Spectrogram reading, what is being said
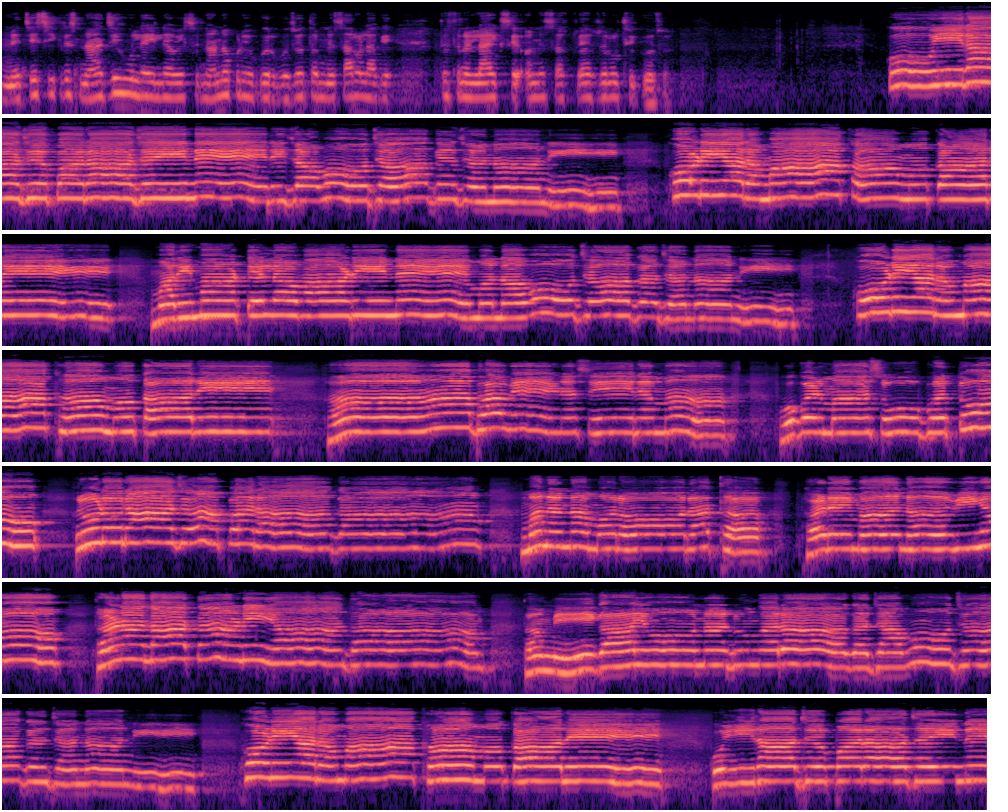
ને જય શ્રી કૃષ્ણ. આજે હું લઈ લાવીશ નાનકડો એવો ગરબો. જો તમને સારો લાગે તો તેને લાઈક શેર અને સબસ્ક્રાઈબ જરૂરથી કરજો. કોઈ રાજ પરાજયને રીજાવો જગ જનની. ખોડિયાર માખમ કારે મારી માટે લવાડીને મનાવો જગ જનની. ખોડિયાર માખમ કારે હા, ભવેણ શેરમાં ભોગળમાં શોભતો રૂડરાજ પરાગા મનના મરો રથ ફળે માનવીઓ થણા દાતણિયા ધામ. તમે ગાયો ન ડુંગર ગજાવો જગ જનની. ખોડિયાર ખામ કારે. કોઈ રાજ પરાજયને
